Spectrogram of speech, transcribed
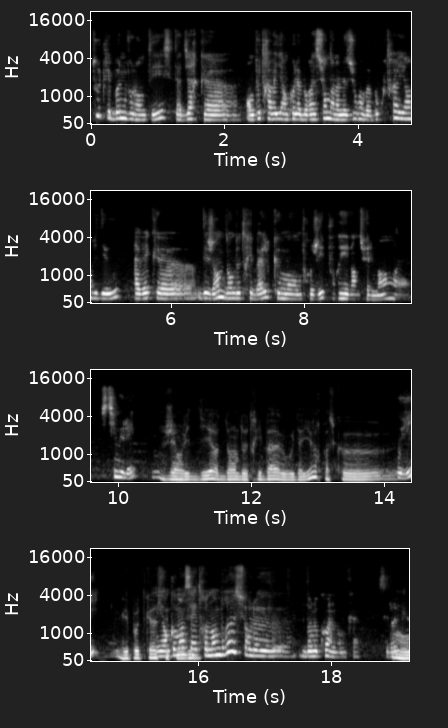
toutes les bonnes volontés, c'est-à-dire qu'on peut travailler en collaboration dans la mesure où on va beaucoup travailler en vidéo avec des gens dont de tribal que mon projet pourrait éventuellement euh, stimuler. J'ai envie de dire dans de tribal ou d'ailleurs parce que oui. les podcasts. Et on commence à être nombreux sur le dans le coin donc. Euh, c'est vrai oh,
